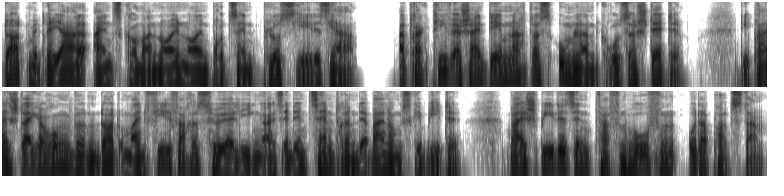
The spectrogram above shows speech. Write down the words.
Dort mit real 1,99 Prozent plus jedes Jahr. Attraktiv erscheint demnach das Umland großer Städte. Die Preissteigerungen würden dort um ein Vielfaches höher liegen als in den Zentren der Ballungsgebiete. Beispiele sind Pfaffenhofen oder Potsdam.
